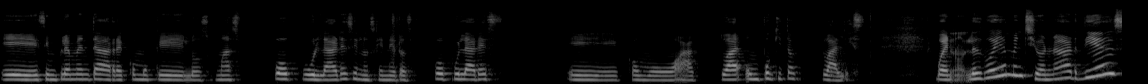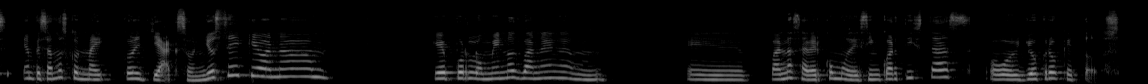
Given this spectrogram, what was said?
Eh, simplemente agarré como que los más populares en los géneros populares eh, como actual, un poquito actuales. Bueno, les voy a mencionar 10. Empezamos con Michael Jackson. Yo sé que van a, que por lo menos van a, eh, van a saber como de cinco artistas, o yo creo que todos.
